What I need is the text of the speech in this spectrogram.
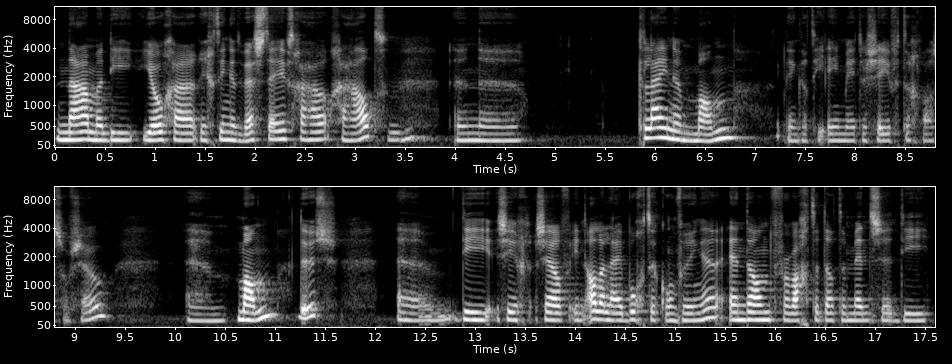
namen die yoga richting het westen heeft gehaald. Mhm. Een uh, kleine man, ik denk dat hij 1,70 meter was of zo. Um, man dus, um, die zichzelf in allerlei bochten kon wringen en dan verwachtte dat de mensen die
